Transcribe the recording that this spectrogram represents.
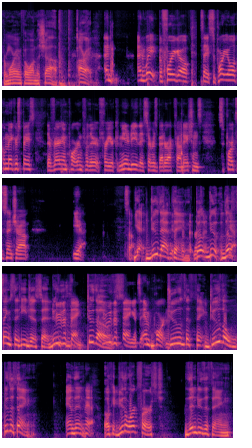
for more info on the shop. All right. And and wait, before you go, say support your local makerspace. They're very important for their for your community. They serve as Bedrock Foundations. Support the SYN Shop. Yeah. So Yeah, do that thing. that's Go it. do those Yeah. things that he just said. Do, do the thing. Do those. Do the thing. It's important. do the thing do the do the thing and then Yeah. okay do the work first then do the thing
